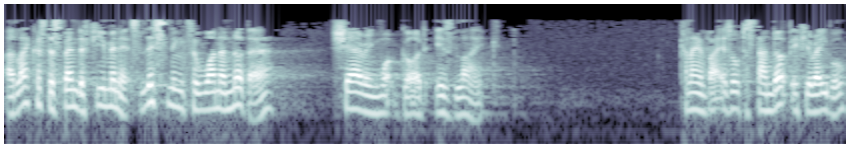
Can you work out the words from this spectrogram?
I'd like us to spend a few minutes listening to one another, sharing what God is like. Can I invite us all to stand up if you're able?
